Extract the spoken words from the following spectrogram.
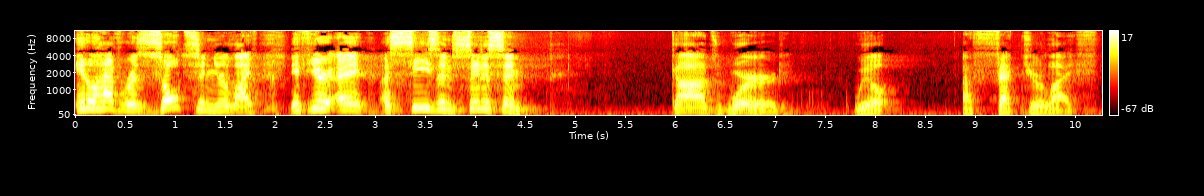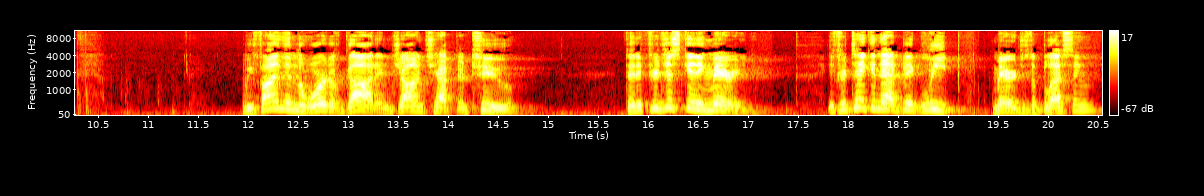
It'll have results in your life. If you're a, a seasoned citizen, God's Word will affect your life. We find in the Word of God in John chapter 2 that if you're just getting married, if you're taking that big leap, marriage is a blessing,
